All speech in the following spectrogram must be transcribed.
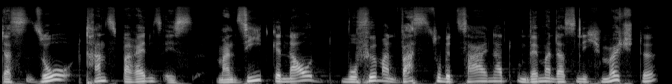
das so Transparenz ist. Man sieht genau, wofür man was zu bezahlen hat. Und wenn man das nicht möchte,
